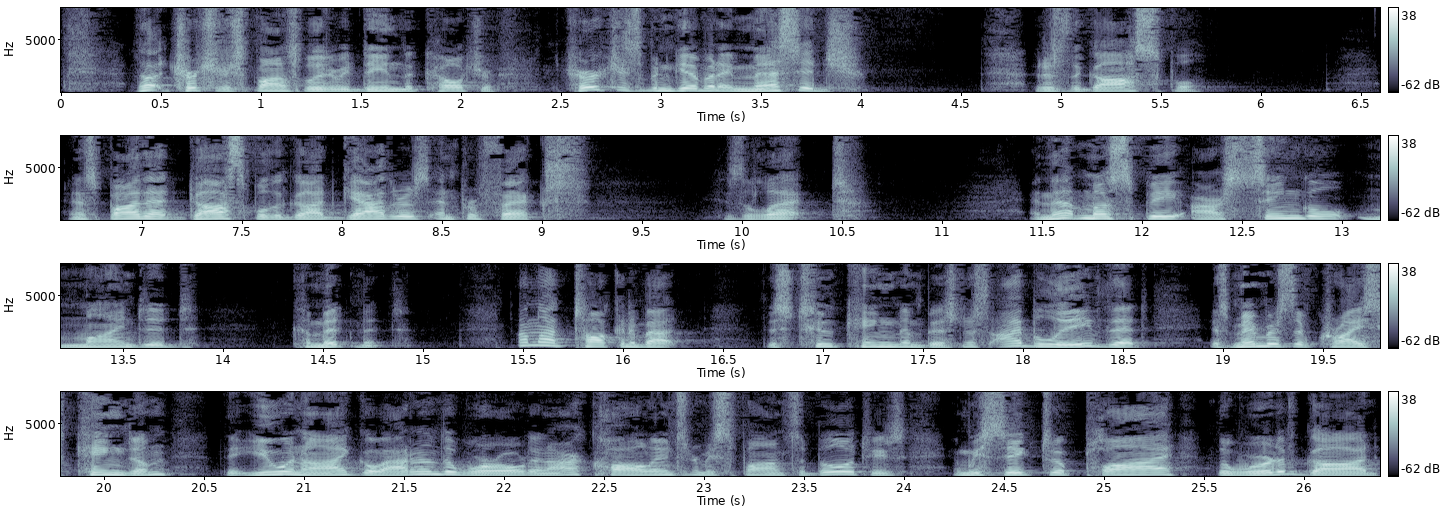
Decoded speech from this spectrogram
It's not church's responsibility to redeem the culture. The church has been given a message that is the gospel. And it's by that gospel that God gathers and perfects his elect. And that must be our single minded commitment. I'm not talking about this two kingdom business. I believe that as members of Christ's kingdom, that you and I go out into the world and our callings and responsibilities, and we seek to apply the Word of God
